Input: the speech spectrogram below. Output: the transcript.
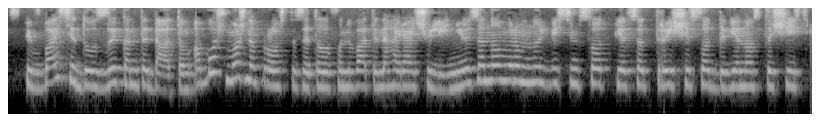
співбесіду з кандидатом. Або ж можна просто зателефонувати на гарячу лінію за номером 0800 503 696.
